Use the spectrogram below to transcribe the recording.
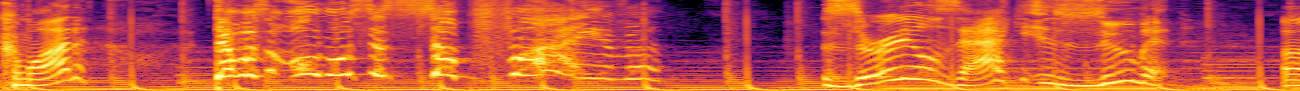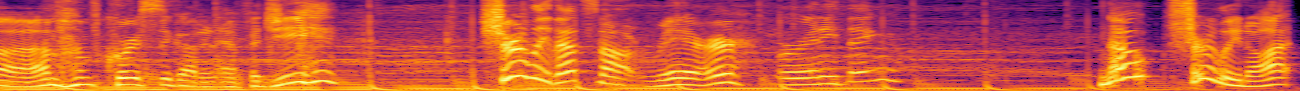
Come on. That was almost a sub five. Zuriel Zach is zooming. Um, of course, they got an effigy. Surely that's not rare or anything. No, surely not.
